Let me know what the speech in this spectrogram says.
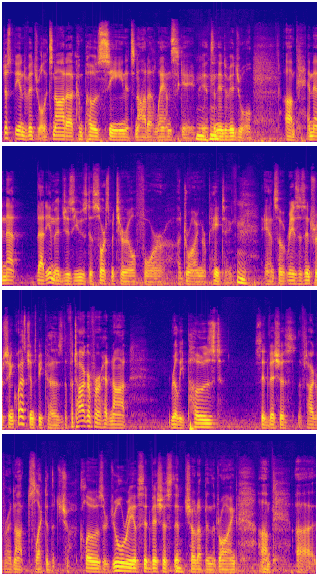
Just the individual. It's not a composed scene. It's not a landscape. It's Mm-hmm. an individual, um, and then that that image is used as source material for a drawing or painting. Hmm. And so it raises interesting questions because the photographer had not really posed Sid Vicious. The photographer had not selected the ch- clothes or jewelry of Sid Vicious that showed up in the drawing. Um, uh,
